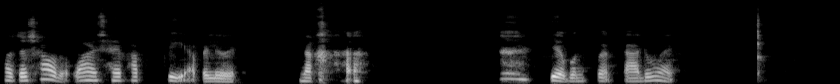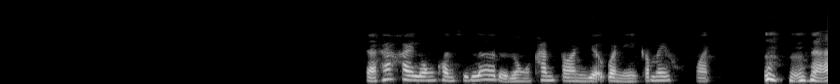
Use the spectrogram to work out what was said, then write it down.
เราจะชอบแบบว่าใช้พับเกลี่ยไปเลยนะคะเกลี่ยบนเปลือกตาด้วย แต่ถ้าใครลงคอนซีลเลอร์หรือลงขั้นตอนเยอะกว่านี้ก็ไม่ควรนะ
